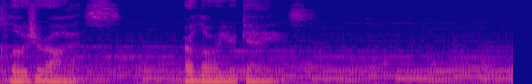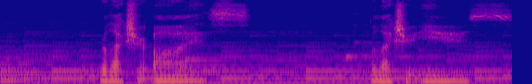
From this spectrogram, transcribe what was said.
Close your eyes or lower your gaze. Relax your eyes, relax your ears,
